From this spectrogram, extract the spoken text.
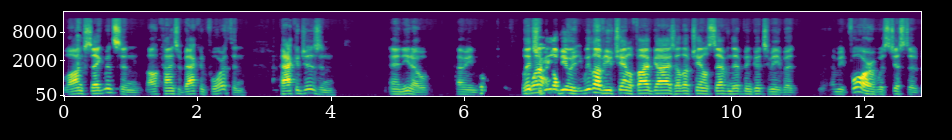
long segments and all kinds of back and forth and packages and and you know I mean Lynch, wow. we love you. We love you, Channel Five guys. I love Channel Seven. They've been good to me, but I mean, four was just a,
